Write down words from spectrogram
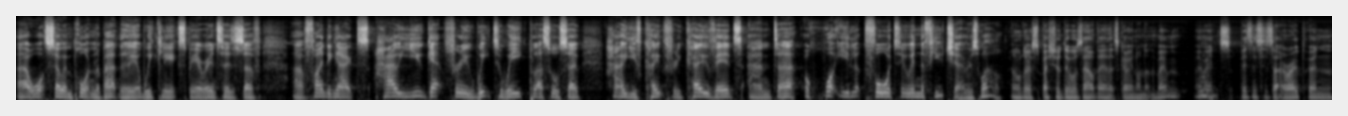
uh, what's so important about the weekly experiences of uh, finding out how you get through week to week, plus also how you've coped through COVID and uh, what you look forward to in the future as well. And all those special deals out there that's going on at the moment, moments, mm. businesses that are open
